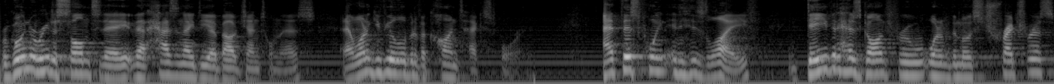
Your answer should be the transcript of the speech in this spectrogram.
We're going to read a psalm today that has an idea about gentleness, and I want to give you a little bit of a context for it. At this point in his life, David has gone through one of the most treacherous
